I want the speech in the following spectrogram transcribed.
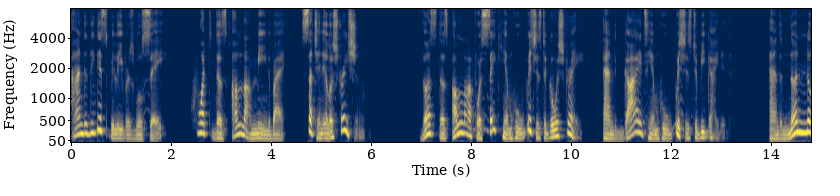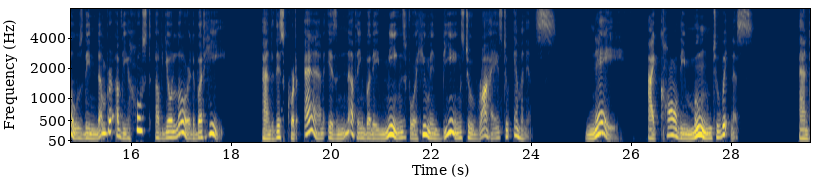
and the disbelievers will say, What does Allah mean by such an illustration? Thus does Allah forsake him who wishes to go astray, and guides him who wishes to be guided. And none knows the number of the host of your Lord but He, and this Quran is nothing but a means for human beings to rise to eminence. Nay, I call the moon to witness, and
